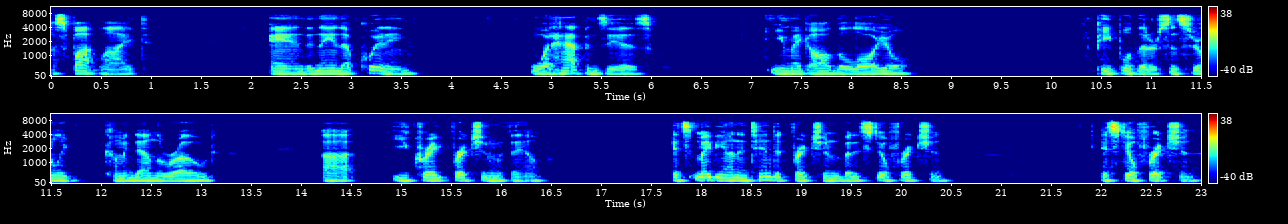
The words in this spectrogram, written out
a spotlight, and then they end up quitting. What happens is you make all the loyal people that are sincerely coming down the road, uh, you create friction with them. It's maybe unintended friction, but it's still friction. It's still friction.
